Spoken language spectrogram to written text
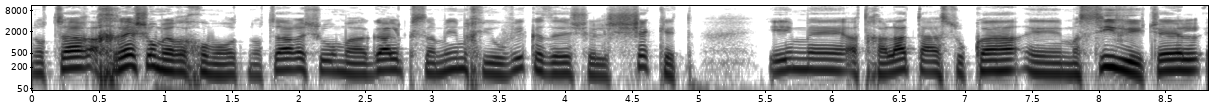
נוצר, אחרי שומר החומות, נוצר איזשהו מעגל קסמים חיובי כזה של שקט, עם uh, התחלת תעסוקה uh, מסיבית של uh,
